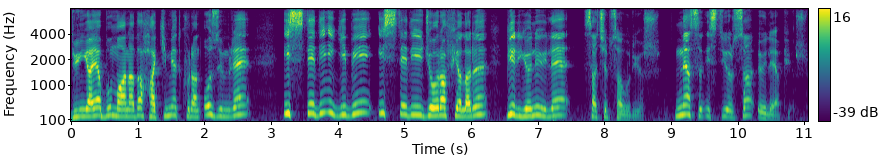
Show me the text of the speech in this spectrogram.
dünyaya bu manada hakimiyet kuran o zümre istediği gibi istediği coğrafyaları bir yönüyle saçıp savuruyor. Nasıl istiyorsa öyle yapıyor.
